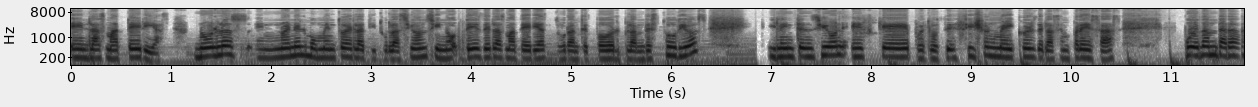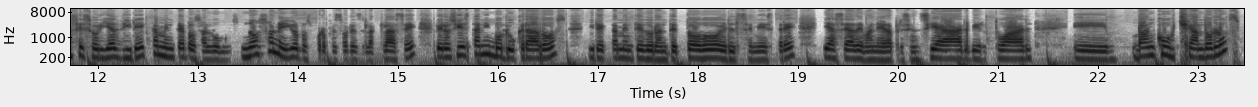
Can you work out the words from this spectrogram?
en las materias, no, los, no en el momento de la titulación, sino desde las materias durante todo el plan de estudios y la intención es que pues los decision makers de las empresas puedan dar asesorías directamente a los alumnos. No son ellos los profesores de la clase, pero sí están involucrados directamente durante todo el semestre, ya sea de manera presencial, virtual, eh, van coachándolos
